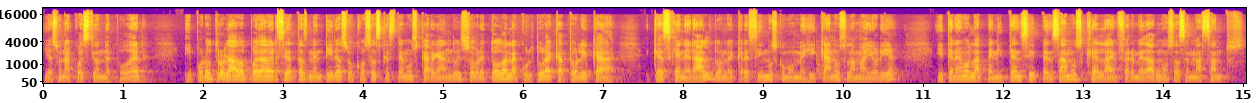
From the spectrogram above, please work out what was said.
Y es una cuestión de poder. Y por otro lado puede haber ciertas mentiras o cosas que estemos cargando y sobre todo en la cultura católica que es general, donde crecimos como mexicanos la mayoría y tenemos la penitencia y pensamos que la enfermedad nos hace más santos.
